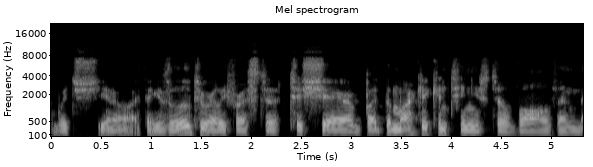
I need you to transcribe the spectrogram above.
which you know I think is a little too early for us to to share. But the market continues to evolve, and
